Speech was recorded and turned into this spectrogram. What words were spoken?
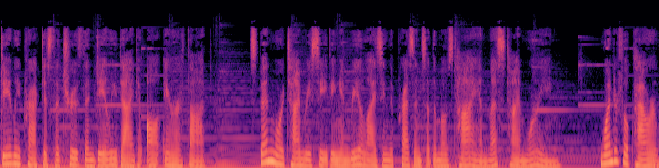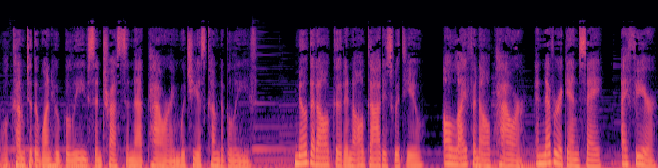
Daily practice the truth and daily die to all error thought. Spend more time receiving and realizing the presence of the Most High and less time worrying. Wonderful power will come to the one who believes and trusts in that power in which he has come to believe. Know that all good and all God is with you, all life and all power, and never again say, I fear,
